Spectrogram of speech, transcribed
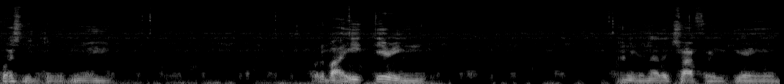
course we do, man. What about Ethereum? I need another chart for Ethereum.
